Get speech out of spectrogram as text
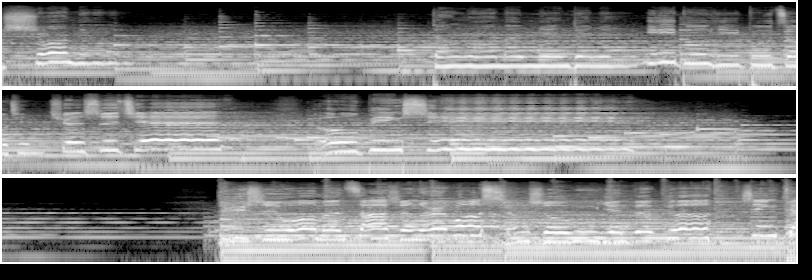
说明，当我们面对面，一步一步走进全世界，都冰心。于是我们擦身而过，像首无言的歌，心跳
